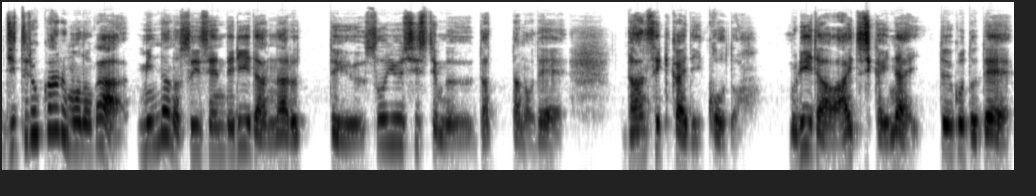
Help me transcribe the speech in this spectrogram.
実力ある者がみんなの推薦でリーダーになるっていうそういうシステムだったので男性機械で行こうと。リーダーはあいつしかいない。ということで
